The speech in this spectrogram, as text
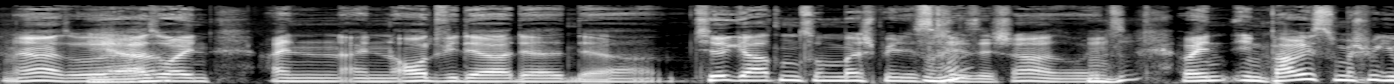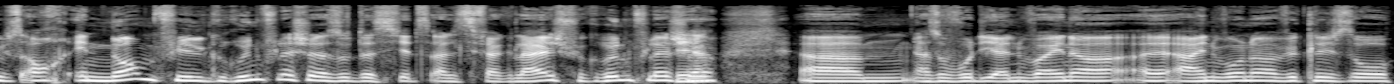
Ja, also, Ja. also ein, ein, ein Ort wie der, der, der Tiergarten zum Beispiel ist riesig. Ja, also jetzt, Aber in, in Paris zum Beispiel gibt es auch enorm viel Grünfläche, also das jetzt als Vergleich für Grünfläche, ähm, also wo die Einwohner, äh, Einwohner wirklich so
